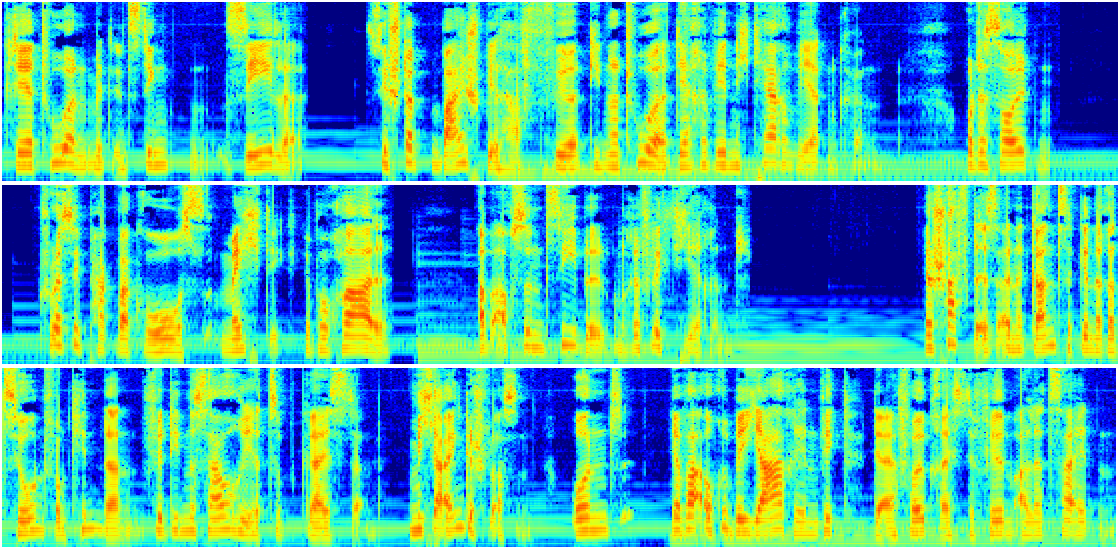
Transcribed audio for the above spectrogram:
Kreaturen mit Instinkten, Seele. Sie standen beispielhaft für die Natur, derer wir nicht Herr werden können. Oder sollten. Jurassic Park war groß, mächtig, epochal, aber auch sensibel und reflektierend. Er schaffte es, eine ganze Generation von Kindern für Dinosaurier zu begeistern, mich eingeschlossen, und er war auch über Jahre hinweg der erfolgreichste Film aller Zeiten.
